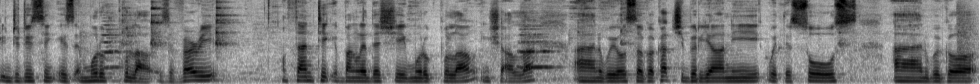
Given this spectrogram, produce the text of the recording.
introducing is a muruk pulao. It's a very authentic Bangladeshi muruk pulao, inshallah. And we also got kachi biryani with the sauce And we got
